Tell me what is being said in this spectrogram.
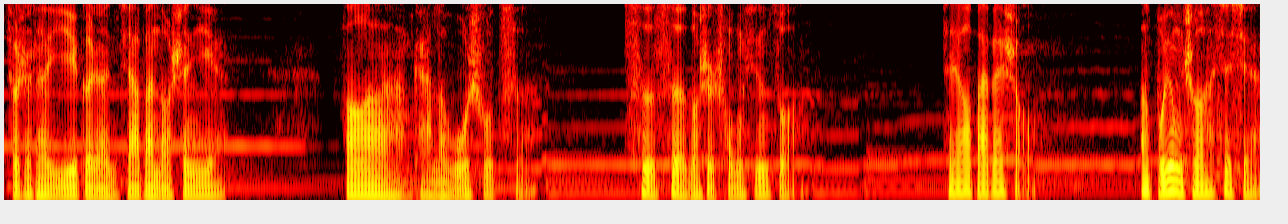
就是他一个人加班到深夜，方案改了无数次，次次都是重新做。佳瑶摆摆手，啊，不用说，谢谢。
